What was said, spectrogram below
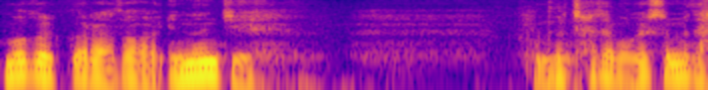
먹을 거라도 있는지 한번 찾아보겠습니다.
